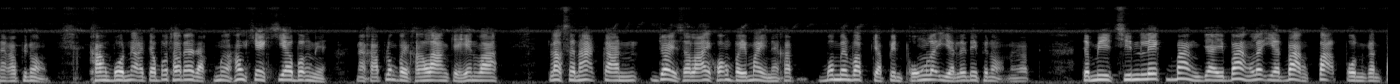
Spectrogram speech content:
นะครับ พี่น้องข้างบนเนี่ยอาจจะบ่ทันได้ดักเมื่อเฮาเคลียร์เคลียร์เบิ่งเนี่ยนะครับ ลงไปข้างล่างจะเห็นว่า ลักษณะการย่อยสลายของใบไม้นะครับบ่แม่นว่าจะเป็นผงละเอียดเลยได้พี่น้องนะครับ จะมีชิ้นเล็กบ้างใหญ่บ้างละเอียดบ้างปะปนกันไป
